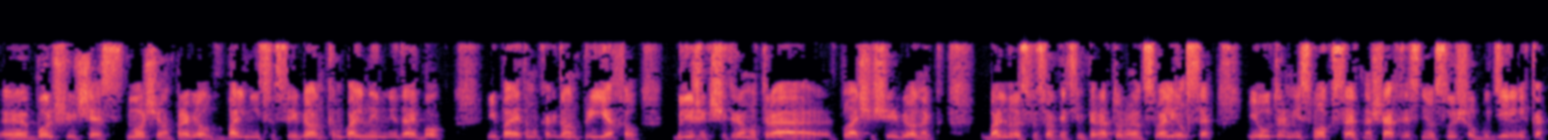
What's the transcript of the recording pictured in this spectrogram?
э, большую часть ночи он провел в больнице с ребенком больным, не дай бог. И поэтому, когда он приехал ближе к 4 утра, плачущий ребенок, больной с высокой температурой, он свалился. И утром не смог встать на шахрис, не услышал будильника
